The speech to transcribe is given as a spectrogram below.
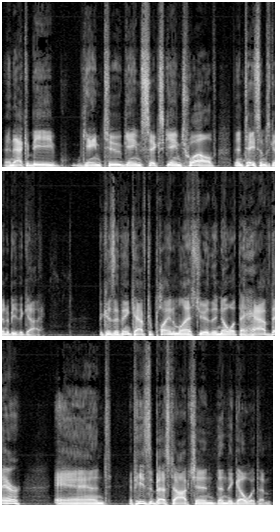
and that could be game two, game six, game 12, then Taysom's going to be the guy. Because I think after playing him last year, they know what they have there. And if he's the best option, then they go with him.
